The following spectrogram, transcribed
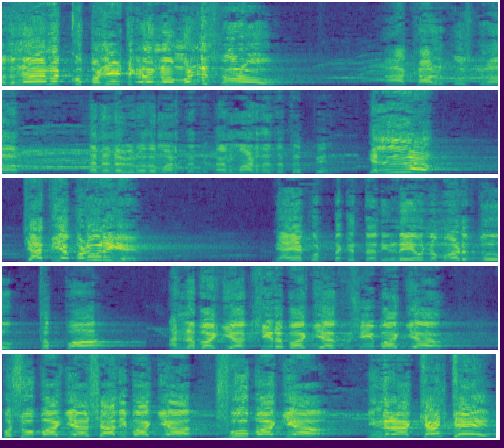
ಹದಿನಾಲ್ಕು ಬಜೆಟ್ಗಳನ್ನ ಮಂಡಿಸಿದ್ರು. ಆ ಕಾರಣಕ್ಕೋಸ್ಕರ ನನ್ನನ್ನು ವಿರೋಧ ಮಾಡ್ತಾರೆ ನಾನು ಮಾಡದ ತಪ್ಪೇನು? ಎಲ್ಲ ಜಾತಿಯ ಬಡವರಿಗೆ ನ್ಯಾಯ ಕೊಡ್ತಕ್ಕಂಥ ನಿರ್ಣಯವನ್ನು ಮಾಡಿದ್ದು ತಪ್ಪ? ಅನ್ನಭಾಗ್ಯ, ಕ್ಷೀರಭಾಗ್ಯ ಕೃಷಿ ಭಾಗ್ಯ ಪಶು ಭಾಗ್ಯ ಶಾದಿ ಭಾಗ್ಯ ಭಾಗ್ಯ ಇಂದಿರಾ ಕ್ಯಾಂಟೀನ್.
